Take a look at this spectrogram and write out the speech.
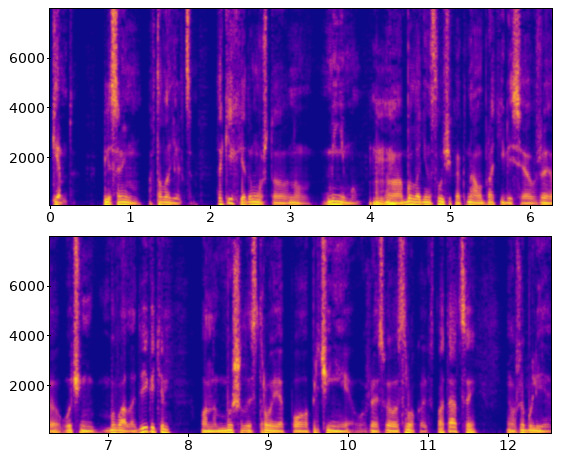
кем-то или самим автовладельцам. Таких, я думаю, что ну, минимум. Угу. Был один случай, как к нам обратились э, уже очень бывалый двигатель. Он вышел из строя по причине уже своего срока эксплуатации. Уже были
